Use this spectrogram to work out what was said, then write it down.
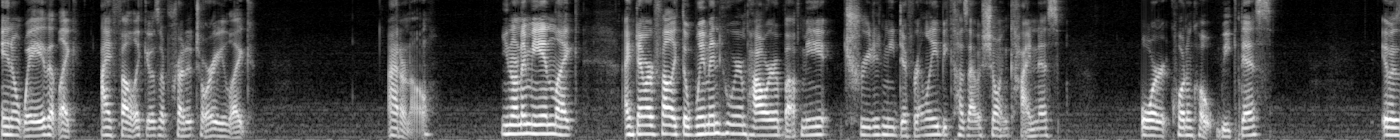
in a way that like I felt like it was a predatory like I don't know. You know what I mean? Like I've never felt like the women who were in power above me treated me differently because I was showing kindness or quote unquote weakness. It was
